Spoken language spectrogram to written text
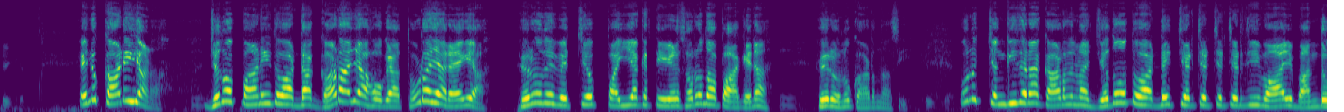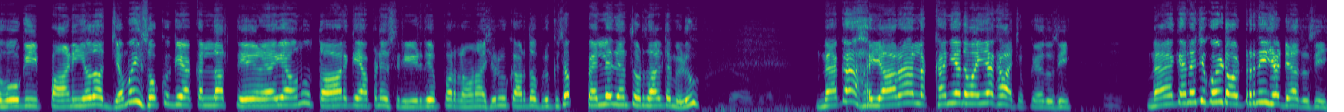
ਠੀਕ ਹੈ। ਇਹਨੂੰ ਕਾੜੀ ਜਾਣਾ। ਜਦੋਂ ਪਾਣੀ ਤੁਹਾਡਾ ਗਾੜਾ ਜਿਹਾ ਹੋ ਗਿਆ ਥੋੜਾ ਜਿਹਾ ਰਹਿ ਗਿਆ ਫਿਰ ਉਹਦੇ ਵਿੱਚ ਪਾਈਆ ਕਿ ਤੇਲ ਸਰੋਂ ਦਾ ਪਾ ਕੇ ਨਾ ਫਿਰ ਉਹਨੂੰ ਕਾੜਨਾ ਸੀ। ਉਹਨੂੰ ਚੰਗੀ ਤਰ੍ਹਾਂ ਕਾੜ ਲੈਣਾ। ਜਦੋਂ ਤੁਹਾਡੇ ਚਿੜ ਚਿੜ ਚਿੜ ਚਿੜ ਦੀ ਆਵਾਜ਼ ਬੰਦ ਹੋ ਗਈ ਪਾਣੀ ਉਹਦਾ ਜਮਾ ਹੀ ਸੁੱਕ ਗਿਆ ਕੱਲਾ ਤੇਲ ਰਹਿ ਗਿਆ ਉਹਨੂੰ ਉਤਾਰ ਕੇ ਆਪਣੇ ਸਰੀਰ ਦੇ ਉੱਪਰ ਲਾਉਣਾ ਸ਼ੁਰੂ ਕਰ ਦਿਓ ਫਿਰ ਸਾਹਿਬ ਪਹਿਲੇ ਦਿਨ ਤੋਂ ਰਿਜ਼ਲਟ ਮਿਲੂ। ਮੈਂ ਕਿਹਾ ਹਜ਼ਾਰਾਂ ਲੱਖਾਂ ਦੀਆਂ ਦਵਾਈਆਂ ਖਾ ਚੁੱਕੇ ਹੋ ਤੁਸੀਂ। ਮੈਂ ਕਹਿੰਦਾ ਜੀ ਕੋਈ ਡਾਕਟਰ ਨਹੀਂ ਛੱਡਿਆ ਤੁਸੀਂ।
